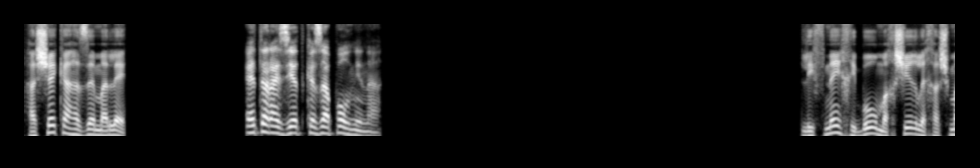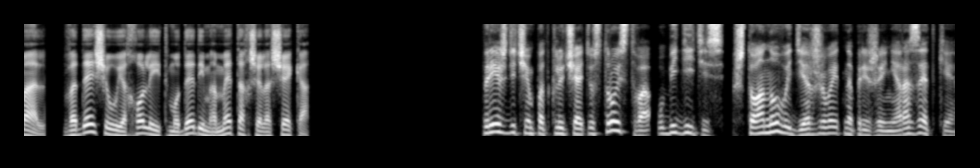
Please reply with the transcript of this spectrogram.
השקע הזה מלא. Эта розетка заполнена. לפני חיבור מכשיר לחשמל, ודא שהוא יכול להתמודד עם המתח של השקע. Прежде чем подключать устройство, убедитесь, что оно выдерживает напряжение розетки.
